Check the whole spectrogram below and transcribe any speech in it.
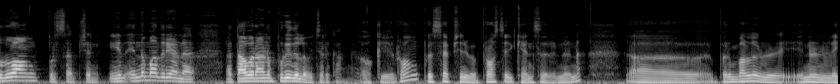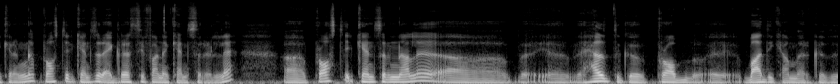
ஒரு ராங் ப்ரிசெப்ஷன் எந்த மாதிரியான தவறான புரிதலை வச்சுருக்காங்க? ஓகே ராங் பெர்செப்ஷன் இப்போ ப்ராஸ்டேட் கேன்சர் என்னென்னா பெரும்பாலும் என்ன நினைக்கிறாங்கன்னா ப்ராஸ்டேட் கேன்சர் அக்ரெசிவான கேன்சர் இல்லை. ப்ராஸ்டேட் கேன்சர்னால ஹெல்த்துக்கு ப்ராப்ளம் பாதிக்காமல் இருக்குது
